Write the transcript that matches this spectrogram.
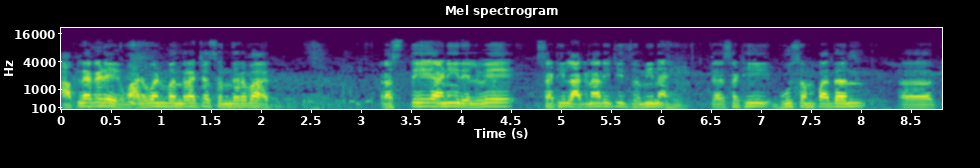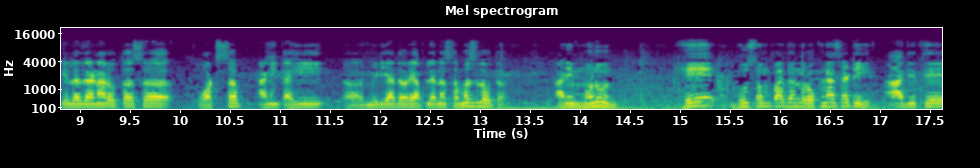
आपल्याकडे वाढवण बंदराच्या संदर्भात रस्ते आणि रेल्वेसाठी लागणारी जी जमीन आहे त्यासाठी भूसंपादन केलं जाणार होतं असं व्हॉट्सअप आणि काही मीडियाद्वारे आपल्याला समजलं होतं. आणि म्हणून हे भूसंपादन रोखण्यासाठी आज इथे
